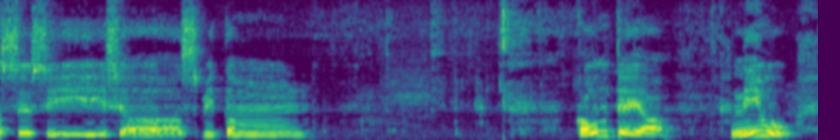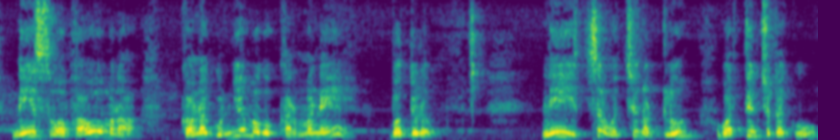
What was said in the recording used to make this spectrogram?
శశీశాస్మితం కౌంతేయ నీవు నీ స్వభావమున కనగుణ్యమగు కర్మనే బద్ధుడవు నీ ఇచ్చ వచ్చినట్లు వర్తించుటకు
